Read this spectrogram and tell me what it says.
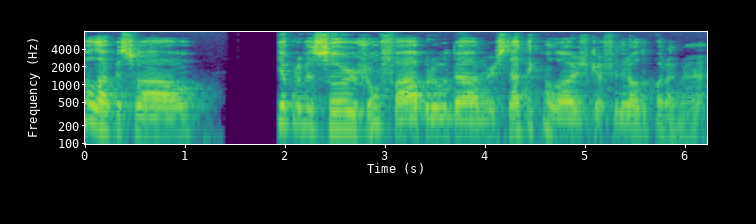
Olá pessoal, aqui é o professor João Fabro da Universidade Tecnológica Federal do Paraná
